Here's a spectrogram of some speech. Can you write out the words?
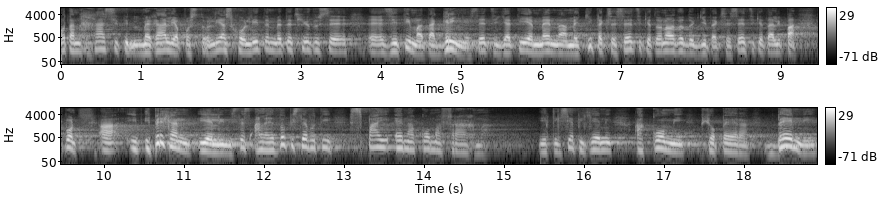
όταν χάσει την μεγάλη αποστολή ασχολείται με τέτοιου είδους ε, ε, ζητήματα, γκρίνιες, έτσι, γιατί εμένα με κοίταξες έτσι και τον άλλο δεν τον κοίταξες έτσι και τα λοιπά. Λοιπόν, α, υπήρχαν οι Ελληνιστές, αλλά εδώ πιστεύω ότι σπάει ένα ακόμα φράγμα. Η Εκκλησία πηγαίνει ακόμη πιο πέρα. Μπαίνει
